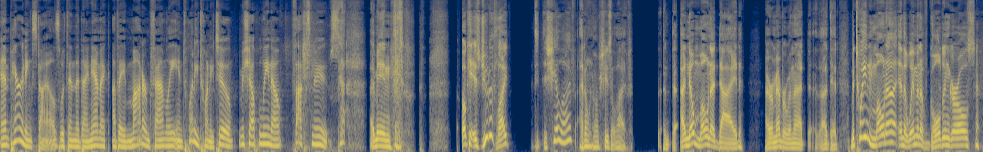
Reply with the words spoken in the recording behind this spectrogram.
and parenting styles within the dynamic of a modern family in 2022. Michelle Pollino, Fox News. I mean, okay, is Judith Light? Is she alive? I don't know if she's alive. Uh, I know Mona died. I remember when that uh, did. Between Mona and the women of Golden Girls,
